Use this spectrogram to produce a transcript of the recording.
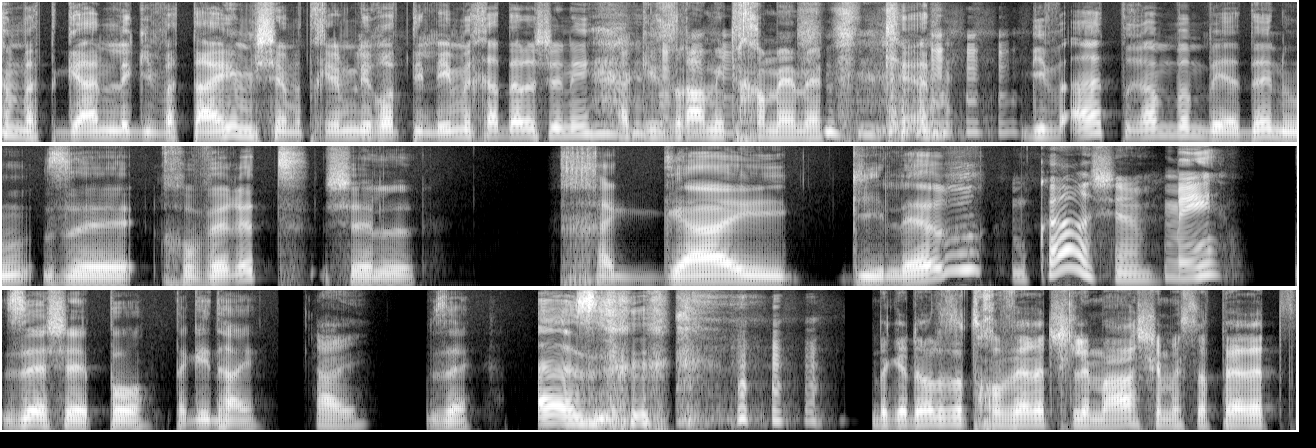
רמת גן לגבעתיים, שמתחילים לירות טילים אחד על השני. הגזרה מתחממת. כן. גבעת רמב"ם בידינו זה חוברת של חגי גילר, מוכר השם. מי? זה שפה, תגיד היי, היי. זה. אז, בגדול זאת חוברת שלמה שמספרת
